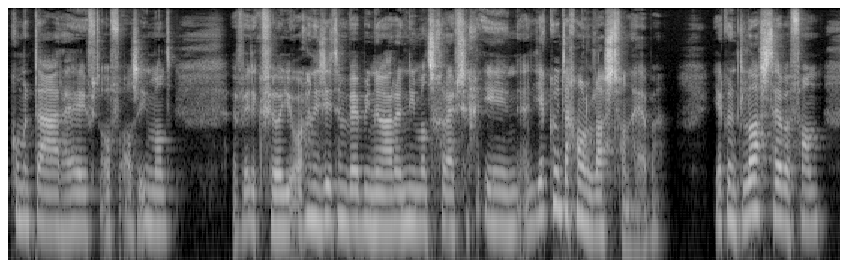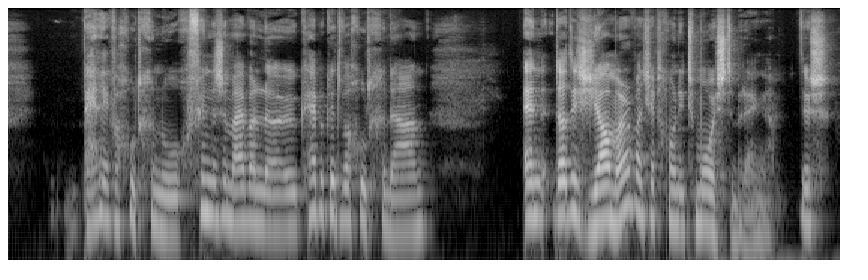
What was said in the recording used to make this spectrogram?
commentaar heeft. Of als iemand, weet ik veel, je organiseert een webinar en niemand schrijft zich in. En je kunt daar gewoon last van hebben. Je kunt last hebben van, ben ik wel goed genoeg? Vinden ze mij wel leuk? Heb ik het wel goed gedaan? En dat is jammer, want je hebt gewoon iets moois te brengen. Dus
